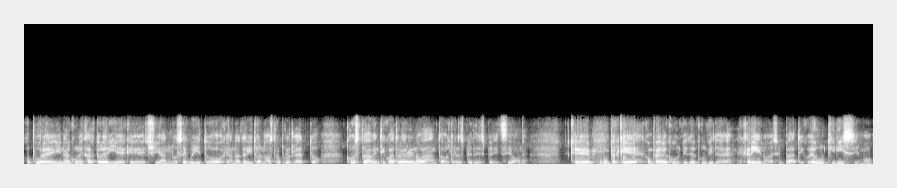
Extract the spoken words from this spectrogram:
oppure in alcune cartolerie che ci hanno seguito, che hanno aderito al nostro progetto. Costa 24,90 euro oltre le spese di spedizione. Che, perché comprare il Culvid? Il Culvid è, è carino, è simpatico, è utilissimo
